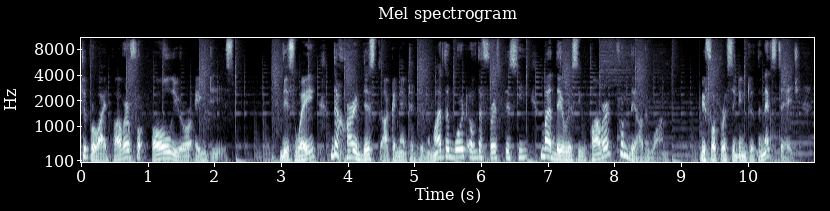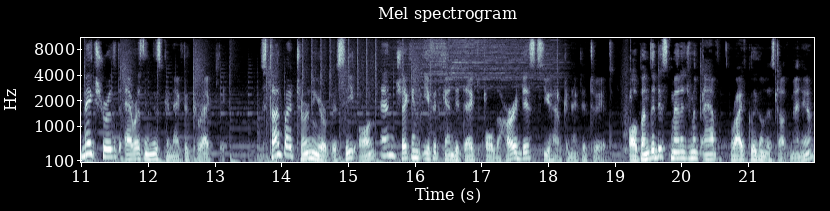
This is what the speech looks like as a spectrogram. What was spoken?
to provide power for all your HDDs. This way, the hard disks are connected to the motherboard of the first PC, but they receive power from the other one. Before proceeding to the next stage, make sure that everything is connected correctly. Start by turning your PC on and checking if it can detect all the hard disks you have connected to it. Open the Disk Management app, right-click on the Start menu,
